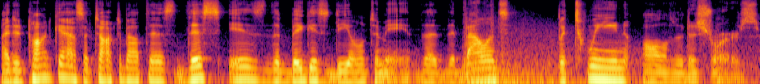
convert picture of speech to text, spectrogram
I did podcasts, I've talked about this. This is the biggest deal to me. The the balance between all of the destroyers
